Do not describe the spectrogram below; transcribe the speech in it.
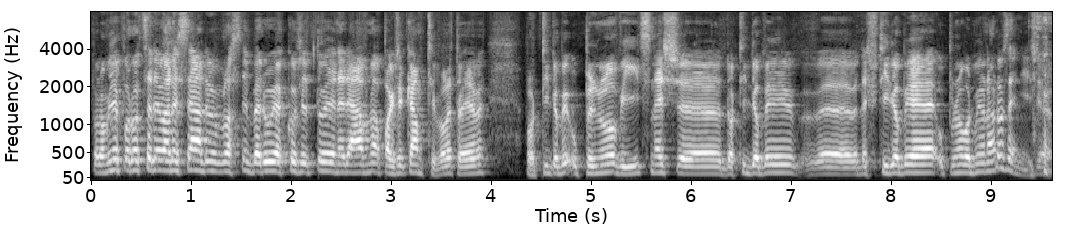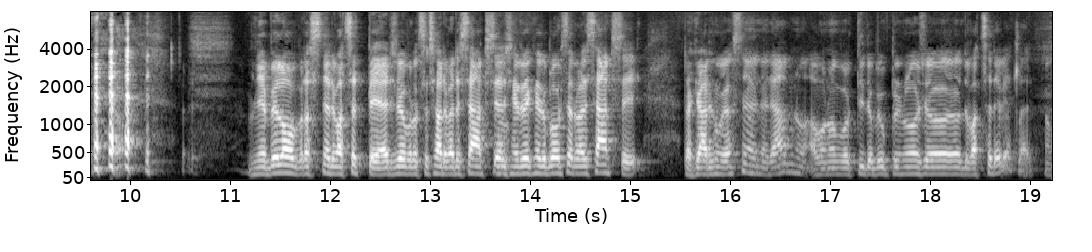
Pro mě po roce 90 vlastně beru jako, že to je nedávno a pak říkám, ty vole, to je od té doby uplynulo víc, než eh, do té doby, eh, než v té době uplynulo od mého narození, že jo. Mně bylo vlastně 25, že jo, v roce třeba 93, a když někdo řekne, to bylo v roce 93, tak já řeknu, jasně, nedávno. A ono od té doby uplynulo, že jo, 29 let. No.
